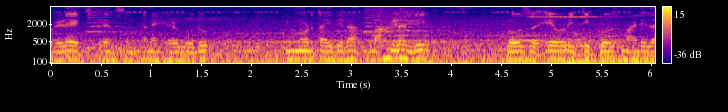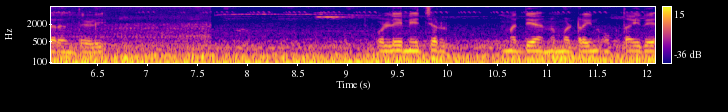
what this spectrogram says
ಒಳ್ಳೆ ಎಕ್ಸ್ಪೀರಿಯನ್ಸ್ ಅಂತಲೇ ಹೇಳ್ಬೋದು. ನೀವು ನೋಡ್ತಾ ಇದ್ದೀರಾ? ಬಾಗಿಲಲ್ಲಿ ಕ್ಲೋಸ್ ಯಾವ ರೀತಿ ಕ್ಲೋಸ್ ಮಾಡಿದ್ದಾರೆ ಅಂತೇಳಿ. ಒಳ್ಳೆ ನೇಚರ್ ಮಧ್ಯೆ ನಮ್ಮ ಟ್ರೈನ್ ಹೋಗ್ತಾ ಇದೆ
